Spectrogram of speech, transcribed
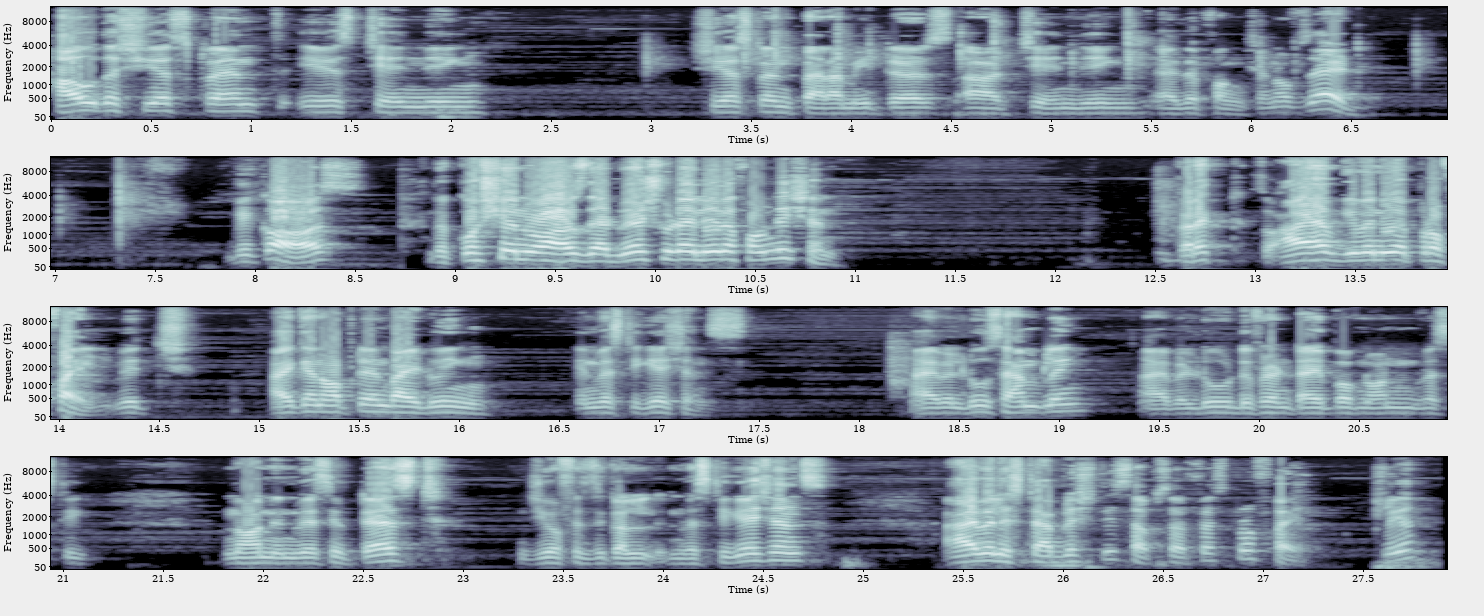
how the shear strength is changing shear strength parameters are changing as a function of z because the question was that where should I lay the foundation correct. So, I have given you a profile which I can obtain by doing investigations. I will do sampling, I will do different type of non-invasive non-invasive test, geophysical investigations, I will establish the subsurface profile clear.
